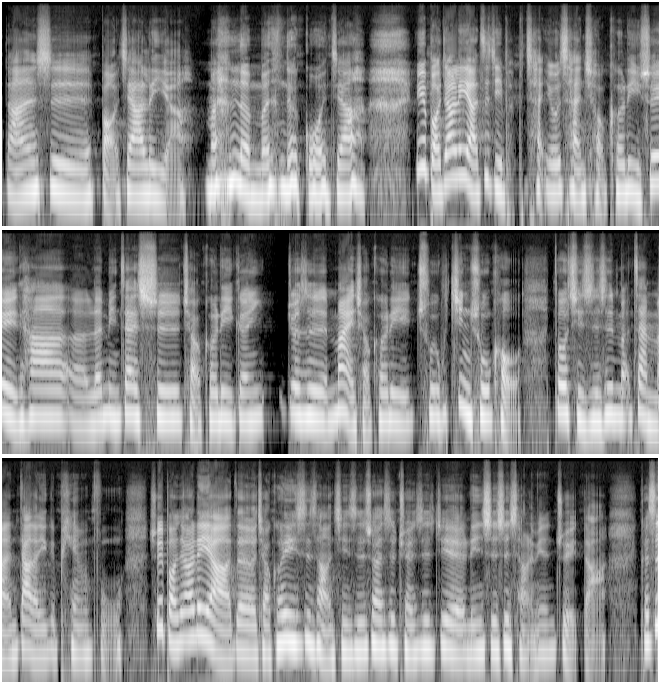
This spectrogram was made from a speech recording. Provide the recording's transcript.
答案是保加利亚，蛮冷门的国家。因为保加利亚自己产有产巧克力，所以他呃人民在吃巧克力跟。就是卖巧克力出进出口都其实是占蛮大的一个篇幅，所以保加利亚的巧克力市场其实算是全世界零食市场里面最大。可是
